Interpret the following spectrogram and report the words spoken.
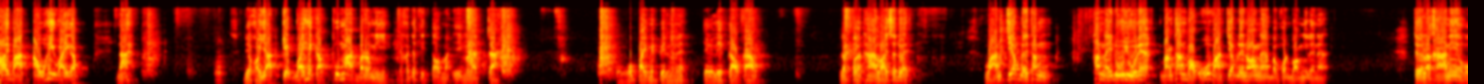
ร้อยบาทเอาให้ไวครับนะ เดี๋ยวขออนุญาตเก็บไว้ให้กับผู้มากบารมี เดี๋ยวเขาจะติดต่อมาเองนะจ๊ะโอ้ไปไม่เป็นเลยเนี่ยเจอเลขเก้าเก้าแล้วเปิดห้าร้อยซะด้วย หวานเจี๊ยบเลยท่าน ท่านไหนดูอยู่เนี่ย บางท่านบอกโอ้หหวานเจี๊ยบเลยน้องนะบางคนบอกงี้เลยนะ เจอราคานี่โอ้โห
